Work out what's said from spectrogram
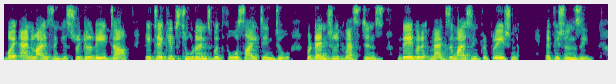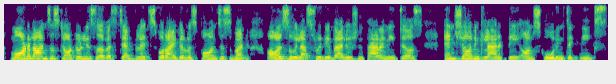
By analyzing historical data, it equips students with foresight into potential questions, thereby maximizing preparation efficiency. Model answers not only serve as templates for ideal responses but also illustrate the evaluation parameters, ensuring clarity on scoring techniques.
